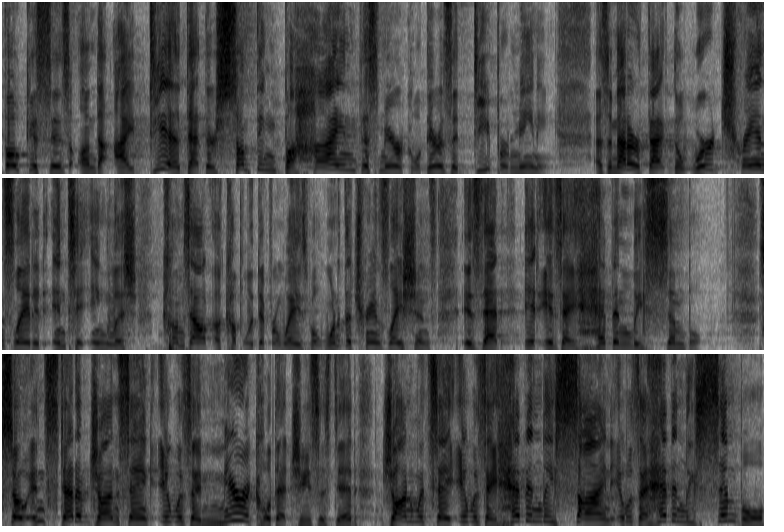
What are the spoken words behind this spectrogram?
focuses on the idea that there's something behind this miracle. There is a deeper meaning. As a matter of fact, the word translated into English comes out a couple of different ways, but one of the translations is that it is a heavenly symbol. So instead of John saying it was a miracle that Jesus did, John would say it was a heavenly sign, it was a heavenly symbol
